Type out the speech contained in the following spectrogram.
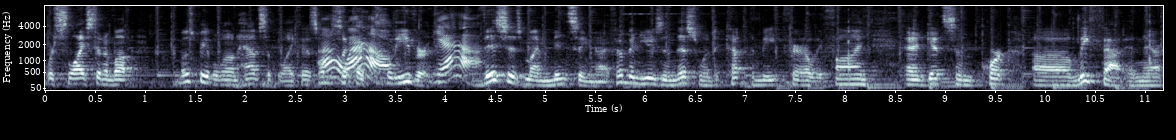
we're slicing them up. Most people don't have something like this, almost Oh, like wow. a cleaver. Yeah. This is my mincing knife. I've been using this one to cut the meat fairly fine and get some pork uh, leaf fat in there.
